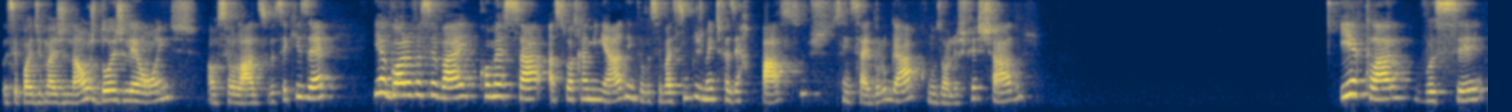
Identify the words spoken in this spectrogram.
Você pode imaginar os dois leões ao seu lado se você quiser. E agora você vai começar a sua caminhada, então você vai simplesmente fazer passos sem sair do lugar, com os olhos fechados. E é claro, você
